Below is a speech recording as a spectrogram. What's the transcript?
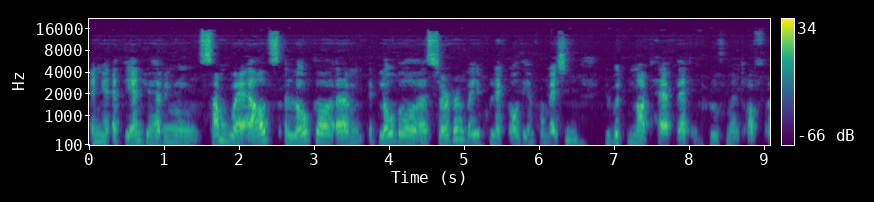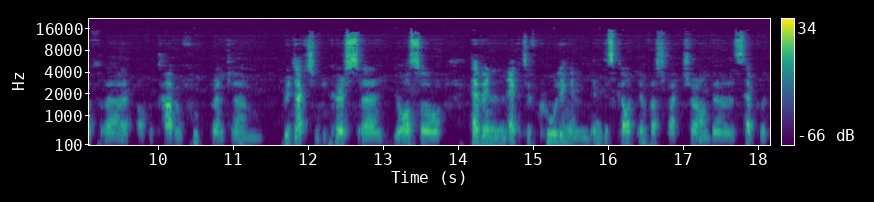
and you, at the end you're having somewhere else a local, um, a global uh, server where you collect all the information, you would not have that improvement of of, uh, of a carbon footprint um, reduction because uh, you also having an active cooling in, in this cloud infrastructure on the separate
